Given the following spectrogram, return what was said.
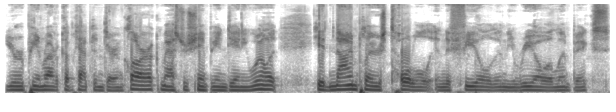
European Ryder Cup captain Darren Clarke, Masters champion Danny Willett. He had nine players total in the field in the Rio Olympics.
